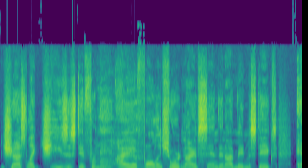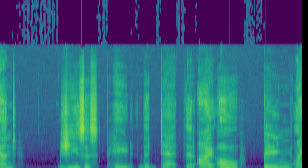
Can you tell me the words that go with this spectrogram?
just like Jesus did for me. Oh, I have fallen short and I have sinned and I've made mistakes. And Jesus paid the debt that I owe. Bing! I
